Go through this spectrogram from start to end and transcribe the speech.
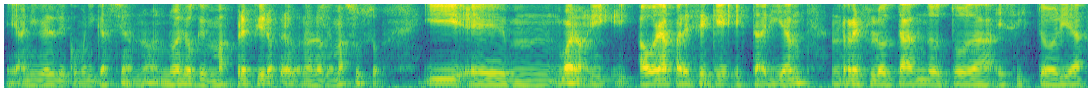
Eh, a nivel de comunicación. ¿no? no es lo que más prefiero, pero no es lo que más uso. Y bueno, y, ahora parece que estarían reflotando toda esa historia.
